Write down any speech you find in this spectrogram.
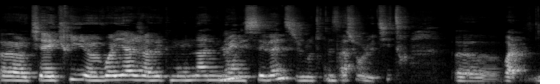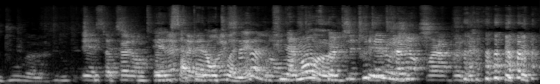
euh, qui a écrit euh, Voyage avec mon âne dans les Cévennes, si je me trompe pas sur le titre. Euh, voilà, d'où. Et elle s'appelle Antoinette. Et elle s'appelle Antoinette. Donc, finalement, le titre, tout est logique. Voilà.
